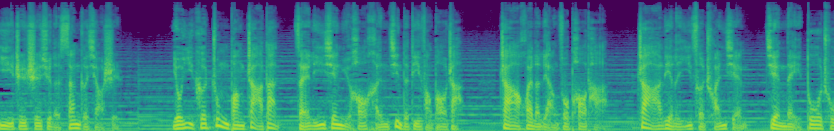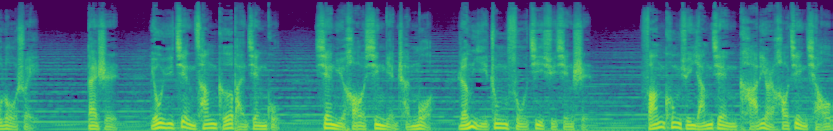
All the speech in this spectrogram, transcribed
一直持续了三个小时。有一颗重磅炸弹在离仙女号很近的地方爆炸。炸坏了两座炮塔，炸裂了一侧船舷，舰内多处漏水。但是由于舰舱隔板坚固，仙女号幸免沉没，仍以中速继续行驶。防空巡洋舰卡利尔号舰桥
